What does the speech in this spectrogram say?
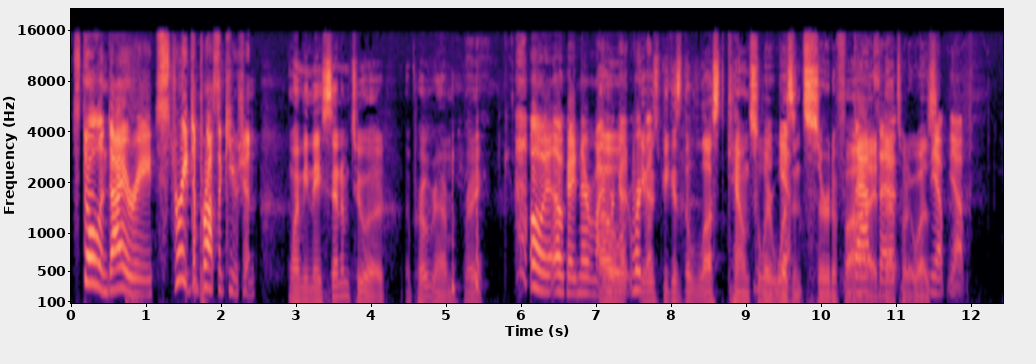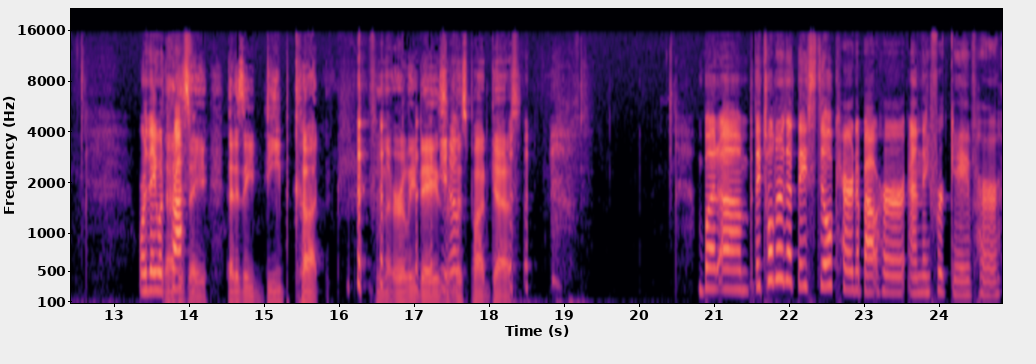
Stolen diary. Straight to prosecution. Well, I mean they sent him to a, a program, right? Oh, okay. Never mind. oh, We're good. We're it good. was because the lust counselor wasn't certified. That's it. what it was. Yep, yep. Or they would That is a that is a deep cut from the early days Yep. of this podcast. But um, they told her that they still cared about her and they forgave her.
